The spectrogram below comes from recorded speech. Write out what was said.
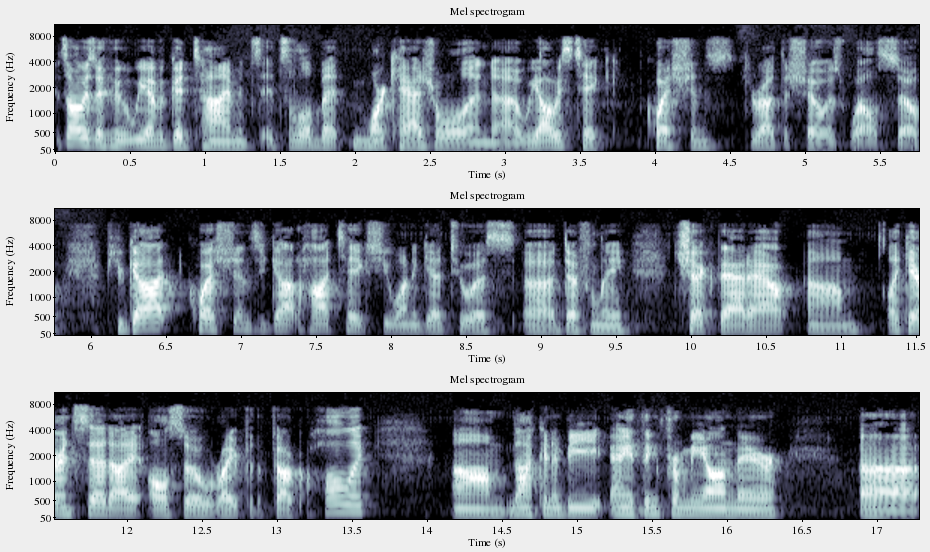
It's always a hoot. We have a good time. It's it's a little bit more casual and uh, we always take questions throughout the show as well. So if you got questions, you got hot takes you want to get to us, uh, definitely check that out. Um, like Aaron said, I also write for the Falcoholic. Um, not going to be anything from me on there uh,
